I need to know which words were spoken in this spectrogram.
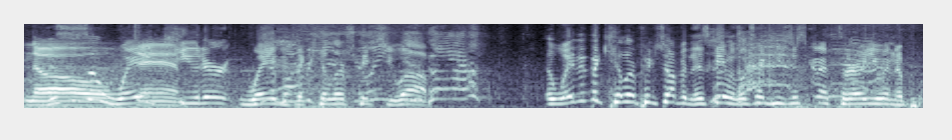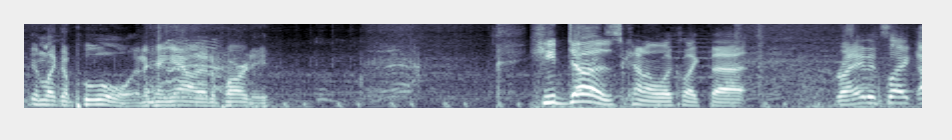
No. This is a way Oh, damn. cuter way that the killer chili. picks you up. The way that the killer picks you up in this game, it looks like he's just gonna throw you in a, in like a pool and hang out at a party, He does kind of look like that. right? It's like, oh,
